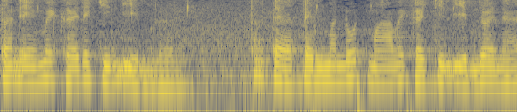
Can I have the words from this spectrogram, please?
ตนเองไม่เคยได้กินอิ่มเลย ตั้งแต่เป็นมนุษย์มาไม่เคยกินอิ่มด้วยนะ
